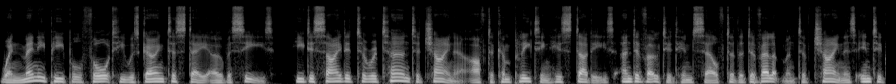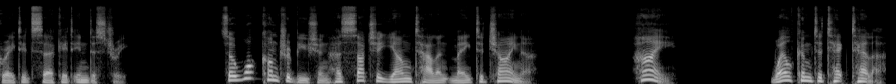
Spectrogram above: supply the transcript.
When many people thought he was going to stay overseas, he decided to return to China after completing his studies and devoted himself to the development of China's integrated circuit industry. So, what contribution has such a young talent made to China? Hi! Welcome to TechTeller.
